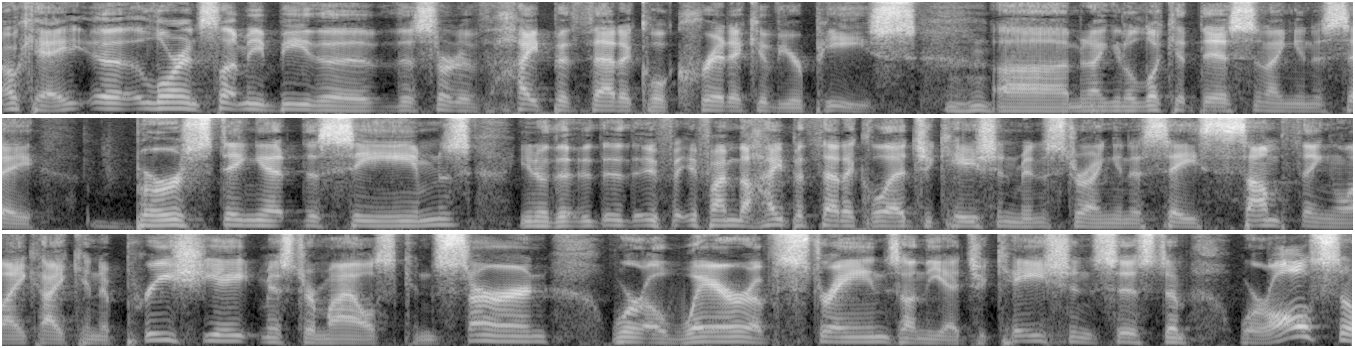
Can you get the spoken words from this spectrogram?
Okay, uh, Laurence, let me be the the sort of hypothetical critic of your piece, Mm-hmm. um, and I'm going to look at this and I'm going to say, bursting at the seams. You know, the, the, if if I'm the hypothetical education minister, I'm going to say something like, "I can appreciate Mr. Miall's concern. We're aware of strains on the education system. We're also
